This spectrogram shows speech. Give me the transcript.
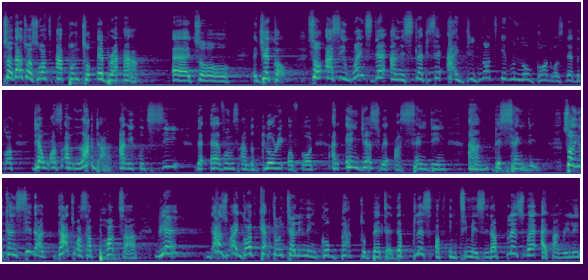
So that was what happened to Abraham, uh, to Jacob. So as he went there and he slept, he said, I did not even know God was there because there was a ladder and he could see the heavens and the glory of God, and angels were ascending and descending. So you can see that that was a portal where that's why God kept on telling him, Go back to Bethel, the place of intimacy, the place where I can really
